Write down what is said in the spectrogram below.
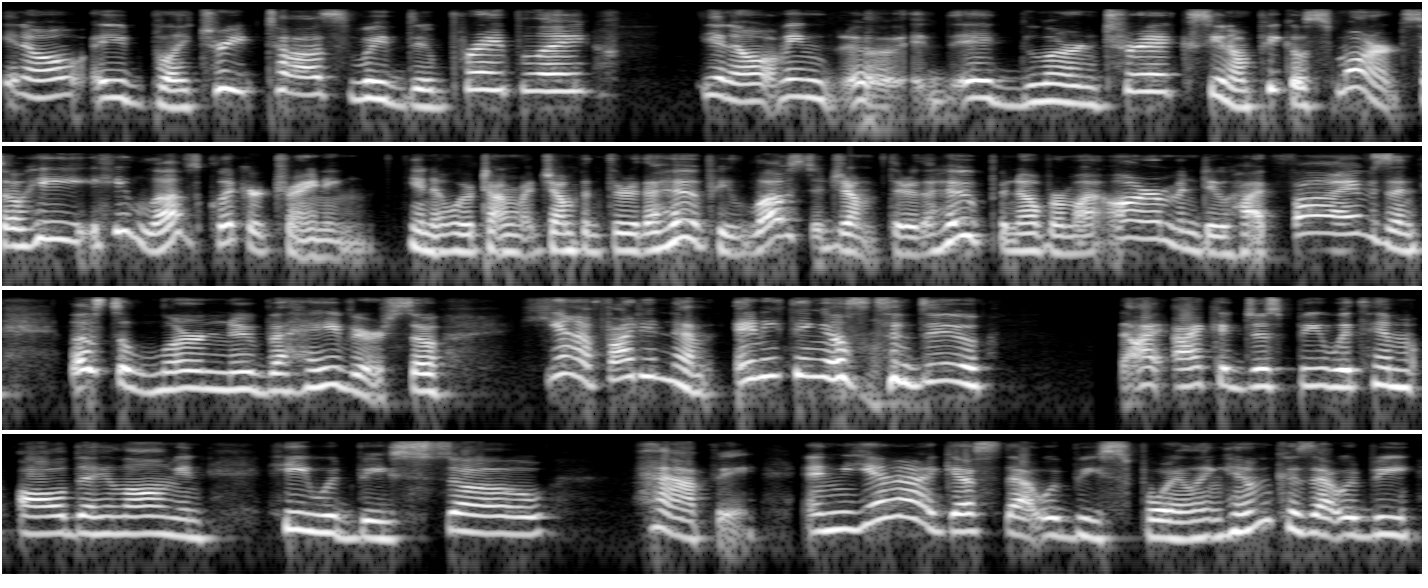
you know, you'd play treat toss, we'd do prey play. You know, I mean, uh, it'd learn tricks. You know, Pico's smart, so he he loves clicker training. You know, we were talking about jumping through the hoop. He loves to jump through the hoop and over my arm and do high fives, and loves to learn new behaviors. So, yeah, if I didn't have anything else to do, I I could just be with him all day long, and he would be so happy. And yeah, I guess that would be spoiling him because that would be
